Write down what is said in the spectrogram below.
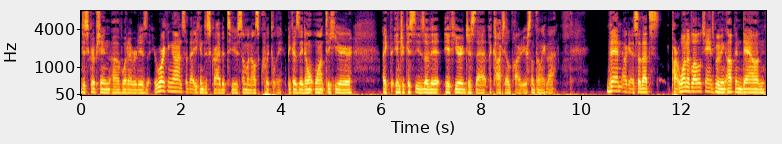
description of whatever it is that you're working on so that you can describe it to someone else quickly because they don't want to hear like the intricacies of it if you're just at a cocktail party or something like that. Then, okay, so that's part one of level change, moving up and down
